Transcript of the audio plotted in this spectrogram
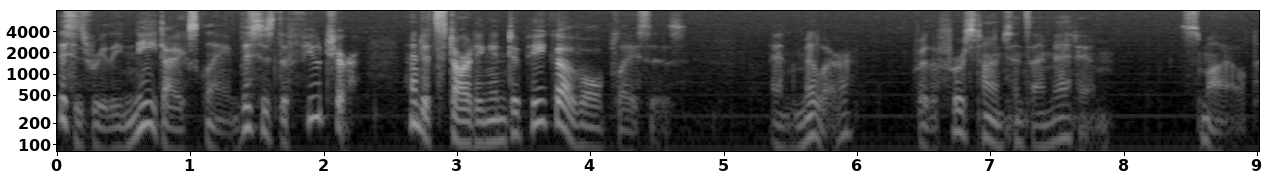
This is really neat, I exclaimed. This is the future, and it's starting in Topeka, of all places. And Miller, for the first time since I met him, smiled.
